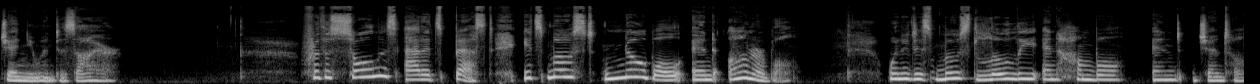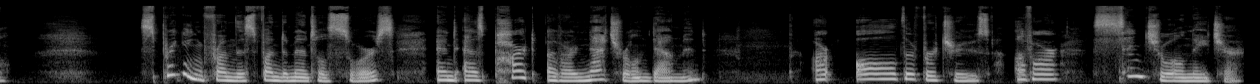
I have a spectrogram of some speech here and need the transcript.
genuine desire. For the soul is at its best, its most noble and honorable, when it is most lowly and humble and gentle. Springing from this fundamental source and as part of our natural endowment are all the virtues of our sensual nature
